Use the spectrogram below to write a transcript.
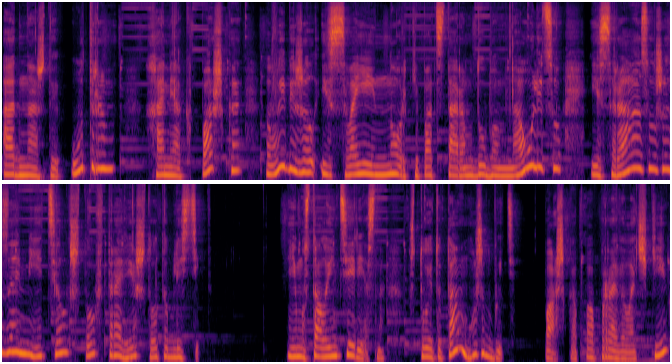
Однажды утром хомяк Пашка выбежал из своей норки под старым дубом на улицу и сразу же заметил, что в траве что-то блестит. Ему стало интересно, что это там может быть. Пашка поправил очки,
